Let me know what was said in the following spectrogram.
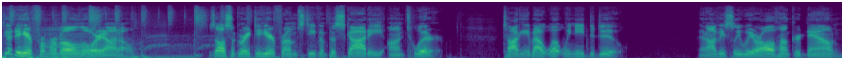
Good to hear from Ramon Laureano. It was also great to hear from Stephen Piscotty on Twitter talking about what we need to do. And obviously, we are all hunkered down.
